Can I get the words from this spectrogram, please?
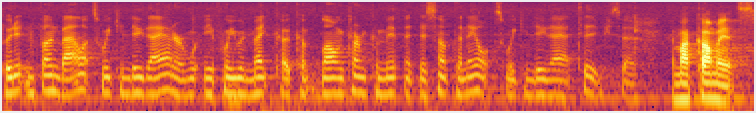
put it in fund balance, we can do that. Or if we would make a com- long-term commitment to something else, we can do that too, so. And my comments,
